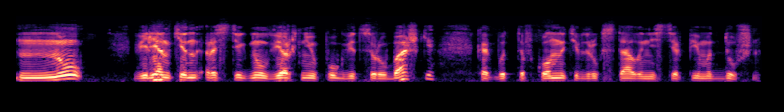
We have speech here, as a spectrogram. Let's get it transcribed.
Ну, Веленкин расстегнул верхнюю пуговицу рубашки, как будто в комнате вдруг стало нестерпимо душно.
